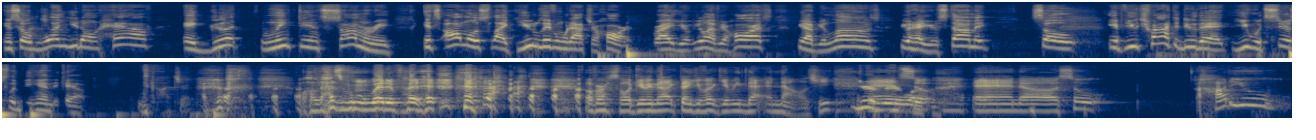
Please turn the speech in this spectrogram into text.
And so when you don't have a good LinkedIn summary, it's almost like you living without your heart, right? You're, you don't have your hearts, you have your lungs, you don't have your stomach. So if you tried to do that, you would seriously be handicapped. Gotcha. well, that's one way to put it. well, first of all, giving that, thank you for giving that analogy. You're and very so, welcome. And uh, so, how do you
